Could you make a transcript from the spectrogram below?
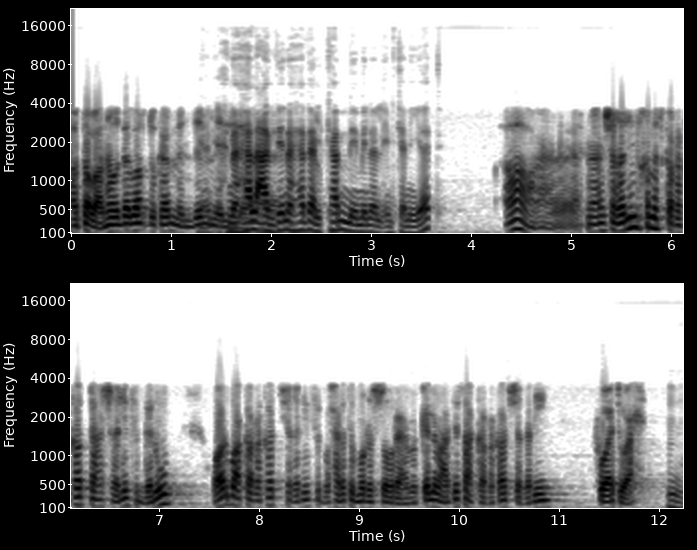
آه طبعا. هو ده برضو كان من ضمن يعني إحنا هل عندنا هذا الكم من الإمكانيات؟ آه إحنا شغالين خمس كراكات شغالين في الجنوب وأربع كراكات شغالين في البحيرات المر الصغرى. يعني بنتكلم على تسع كراكات شغالين في وقت واحد. مم.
